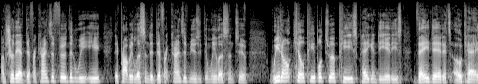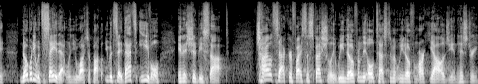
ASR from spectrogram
I'm sure they have different kinds of food than we eat. They probably listen to different kinds of music than we listen to. We don't kill people to appease pagan deities. They did. It's okay. Nobody would say that when you watch Apocalypto. You would say that's evil and it should be stopped. Child sacrifice, especially, we know from the Old Testament, we know from archaeology and history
